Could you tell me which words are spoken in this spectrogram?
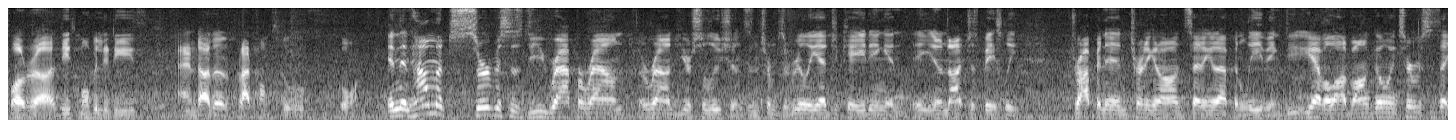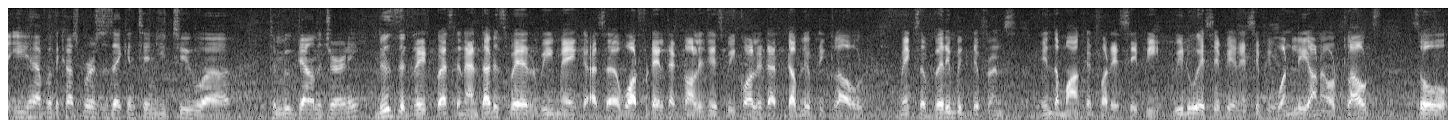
for uh, these mobilities and other platforms to go on. And then how much services do you wrap around around your solutions in terms of really educating and you know not just basically dropping in, turning it on, setting it up, and leaving. Do you have a lot of ongoing services that you have with the customers as they continue to uh, to move down the journey? This is a great question, and that is where we make, as a Wharfedale Technologies, we call it as WFT Cloud, makes a very big difference in the market for SAP. We do SAP and SAP only on our clouds. So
